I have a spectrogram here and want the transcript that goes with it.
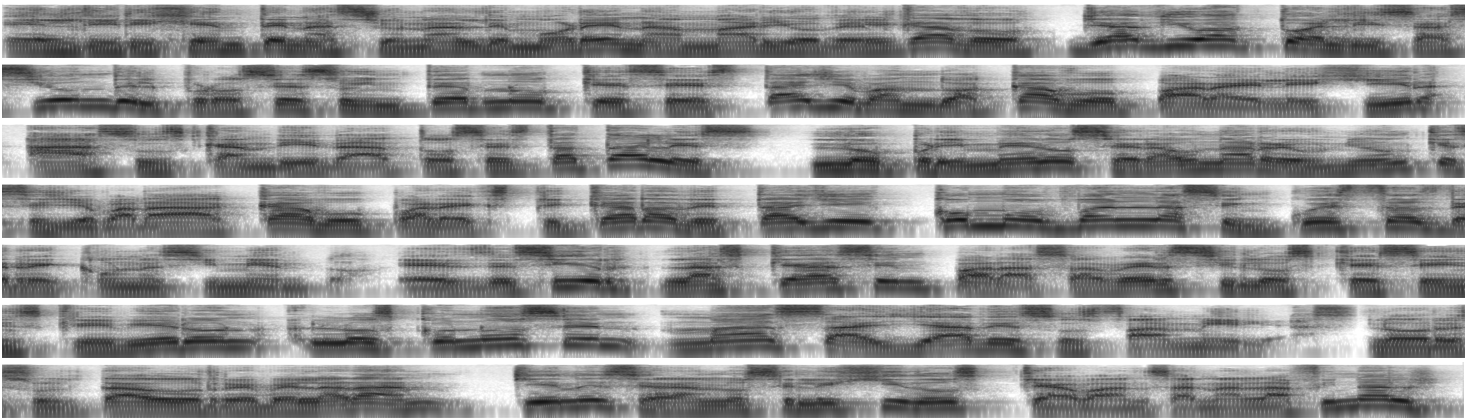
El dirigente nacional de Morena, Mario Delgado, ya dio actualización del proceso interno que se está llevando a cabo para elegir a sus candidatos estatales. Lo primero será una reunión que se llevará a cabo para explicar a detalle cómo van las encuestas de reconocimiento, es decir, las que hacen para saber si los que se inscribieron los conocen más allá de sus familias. Los resultados revelarán quiénes serán los elegidos que avanzan a la final.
